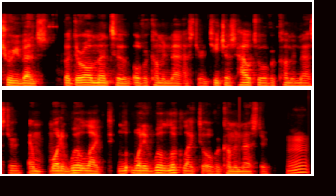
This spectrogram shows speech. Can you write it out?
true events. But they're all meant to overcome and master and teach us how to overcome and master and what it will like what it will look like to overcome and master. Mm,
